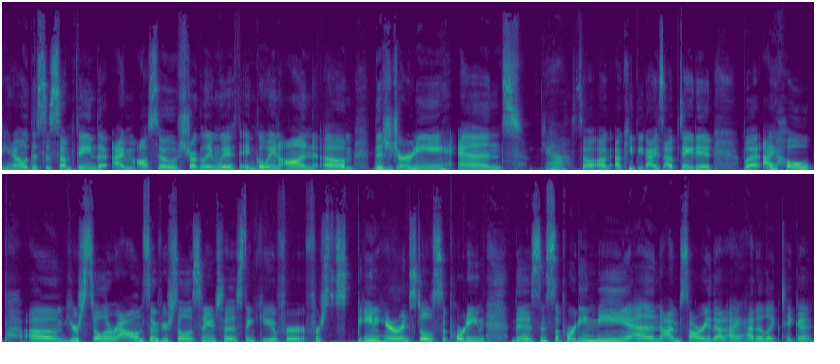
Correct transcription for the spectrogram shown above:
you know, this is something that I'm also struggling with and going on um, this journey. And yeah, so I'll, I'll, keep you guys updated. But I hope um, you're still around. So if you're still listening to this, thank you for for being here and still supporting this and supporting me. And I'm sorry that I had to like take a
